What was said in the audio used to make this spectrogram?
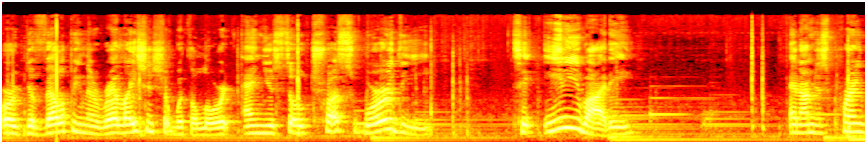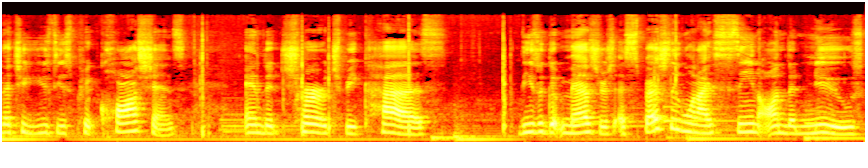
or developing their relationship with the Lord, and you're so trustworthy to anybody. And I'm just praying that you use these precautions in the church because these are good measures, especially when I've seen on the news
